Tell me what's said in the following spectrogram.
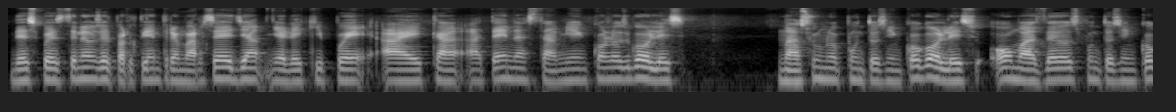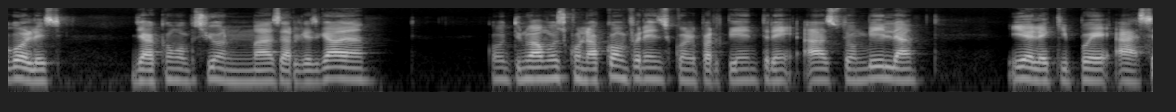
Después tenemos el partido entre Marsella y el equipo de AEK Atenas también con los goles más 1.5 goles o más de 2.5 goles, ya como opción más arriesgada. Continuamos con la conference con el partido entre Aston Villa y el equipo de AZ,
